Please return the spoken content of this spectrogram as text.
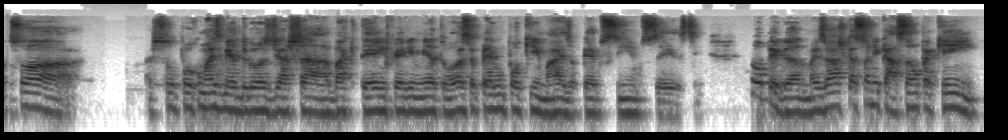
Eu só. Acho sou um pouco mais medroso de achar bactéria em fragmento ósseo. Eu pego um pouquinho mais, eu pego cinco, seis, assim. Estou pegando, mas eu acho que a sonicação, para quem,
